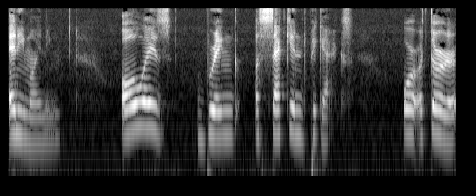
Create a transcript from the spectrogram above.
any mining, always bring a second pickaxe or a third.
